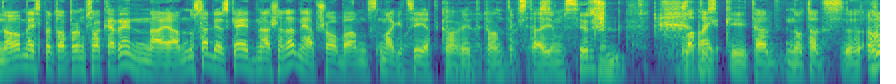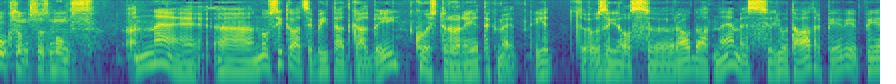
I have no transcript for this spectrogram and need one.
Nu, mēs par to, protams, vakar nerunājām. Nu, Sabiedriskā ēdināšana arī neapšaubām smagi cieta Covid kontekstā. Jums ir latviski tād, nu, tāds rūkums uz mums. Nē, nu, situācija bija tāda, kāda bija. Ko es tur varu ietekmēt? Iet uz ielas raudāt, nē, mēs ļoti ātri pie, pie,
